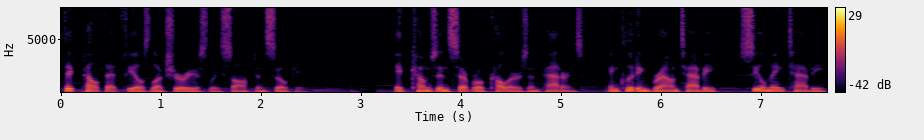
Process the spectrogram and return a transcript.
thick pelt that feels luxuriously soft and silky. It comes in several colors and patterns, including brown tabby, seal mink tabby,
